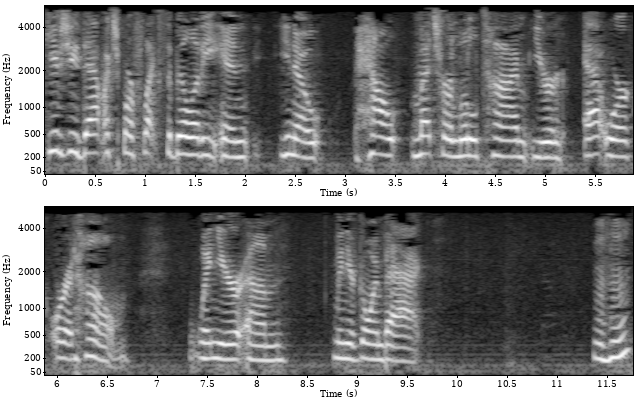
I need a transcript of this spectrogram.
gives you that much more flexibility in, you know, how much or little time you're at work or at home when you're um, when you're going back. Mhm.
